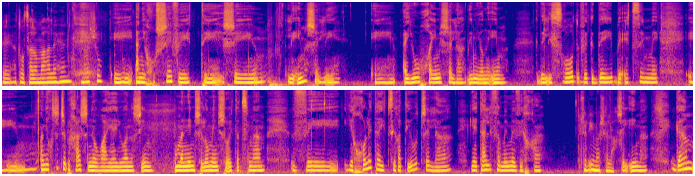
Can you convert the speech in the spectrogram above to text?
שאת רוצה לומר עליהן משהו? אה, אני חושבת אה, שלאימא שלי אה, היו חיים משלה, דמיוניים, כדי לשרוד וכדי בעצם... אני חושבת שבכלל שני הוריי היו אנשים, אומנים שלא מימשו את עצמם, ויכולת היצירתיות שלה, היא הייתה לפעמים מביכה. של אימא שלך. של אימא. גם,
